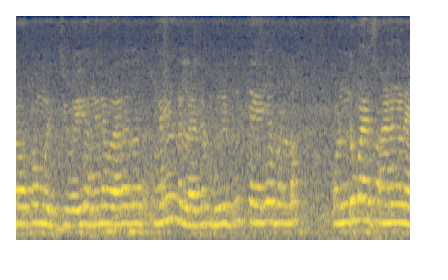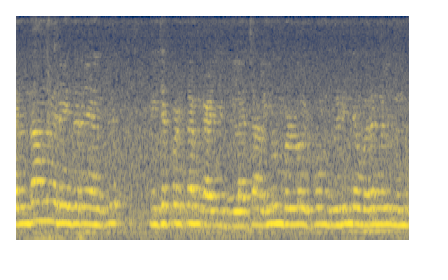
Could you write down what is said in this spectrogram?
ടോപ്പം ഒലിച്ചു പോയി അങ്ങനെ വേറെ അങ്ങനെ ഉണ്ടല്ലോ വീട്ടിൽ കയറിയ വെള്ളം കൊണ്ടുപോയ സാധനങ്ങൾ എന്താന്ന് വരെ ഇതുവരെ ഞങ്ങൾക്ക് നിജപ്പെടുത്താൻ കഴിഞ്ഞിട്ടില്ല. ചളിയും വെള്ളവും ഇപ്പം വീടിന്റെ ഉയരങ്ങളിൽ നിന്ന്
